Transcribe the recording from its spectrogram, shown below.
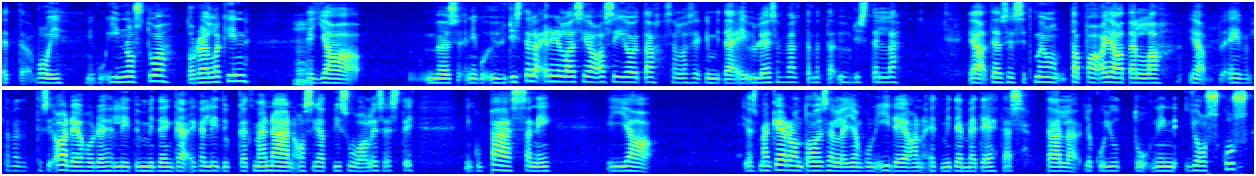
että voi niin kuin innostua todellakin hmm. ja myös niin kuin yhdistellä erilaisia asioita, sellaisiakin, mitä ei yleensä välttämättä yhdistellä. Ja tietysti sitten minun tapa ajatella, ja ei välttämättä tietysti ADHD liity mitenkään, eikä liitykään, että mä näen asiat visuaalisesti niin kuin päässäni. Ja jos mä kerron toiselle jonkun idean, että miten me tehtäisiin täällä joku juttu, niin joskus –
